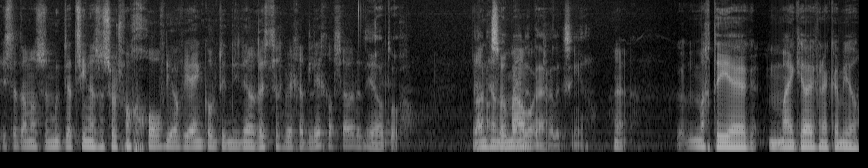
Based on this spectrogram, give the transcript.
is dat dan als, moet ik dat zien als een soort van golf die over je heen komt en die dan rustig weer gaat liggen of zo? Dat Ja, toch. Langzaam ja, zo normaal kan je het wordt. eigenlijk zien, ja. Mag die eh Mike heel even naar Camille?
